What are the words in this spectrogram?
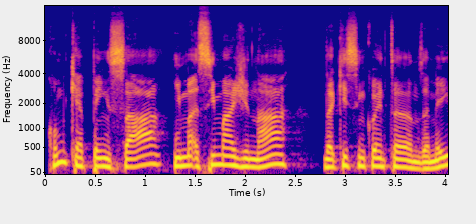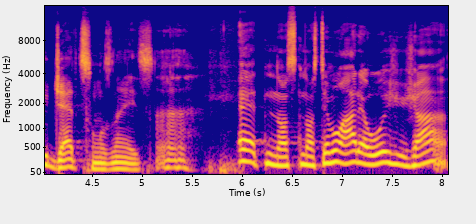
Como que é pensar, ima- se imaginar daqui 50 anos? É meio Jetsons, né? Isso. É, nós, nós temos uma área hoje já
